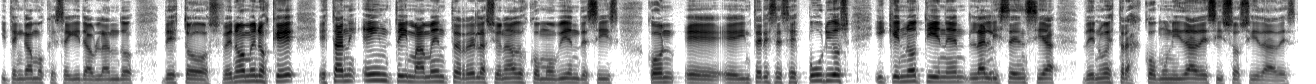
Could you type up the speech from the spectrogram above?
y tengamos que seguir hablando de estos fenómenos que están íntimamente relacionados, como bien decís, con eh, eh, intereses espurios y que no tienen la licencia de nuestras comunidades y sociedades.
